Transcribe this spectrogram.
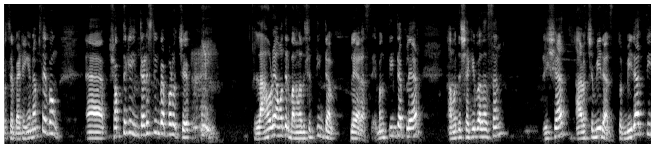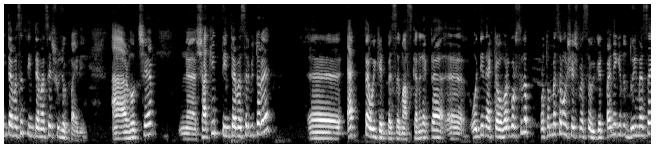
হচ্ছে ব্যাটিংয়ে নামছে এবং সব থেকে ইন্টারেস্টিং ব্যাপার হচ্ছে লাহোরে আমাদের বাংলাদেশের তিনটা প্লেয়ার আছে এবং তিনটা প্লেয়ার আমাদের সাকিব আল হাসান, রিশাদ আর হচ্ছে মিরাজ। তো মিরাজ তিনটা ম্যাচে তিনটা ম্যাচে সুযোগ পায়নি। আর হচ্ছে সাকিব তিনটা ম্যাচের ভিতরে একটা উইকেট পেয়েছে মাঝখানের একটা ওই দিন একটা ওভার করছিল প্রথম ম্যাচে এবং শেষ ম্যাচে উইকেট পায়নি কিন্তু দুই ম্যাচে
